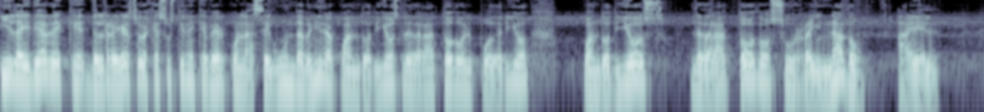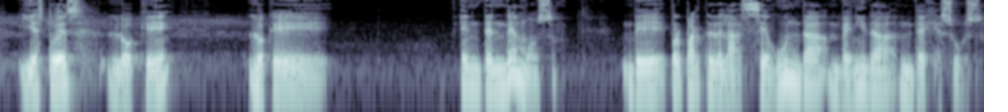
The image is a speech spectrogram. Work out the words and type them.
Y la idea de que del regreso de Jesús tiene que ver con la segunda venida, cuando Dios le dará todo el poderío, cuando Dios le dará todo su reinado a él. Y esto es lo que, lo que entendemos de, por parte de la segunda venida de Jesús.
